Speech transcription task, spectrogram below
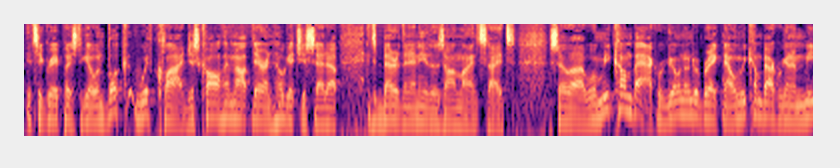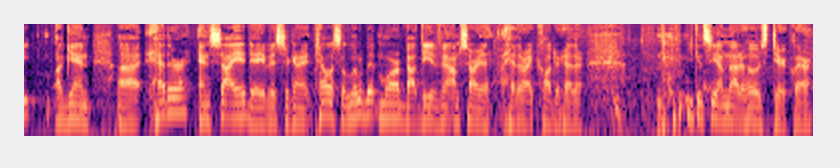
It's a great place to go and book with Clyde. Just call him out there, and he'll get you set up. It's better than any of those online sites. So uh, when we come back, we're going into a break now. When we come back, we're going to meet again uh, Heather and Sayh Davis. They're going to tell us a little bit more about the event. I'm sorry, Heather, I called her Heather. you can see I'm not a host, dear Claire.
